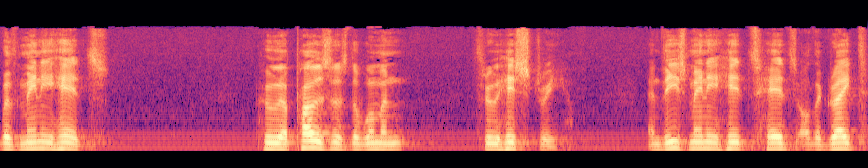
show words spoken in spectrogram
with many heads who opposes the woman through history. And these many heads, heads are the great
